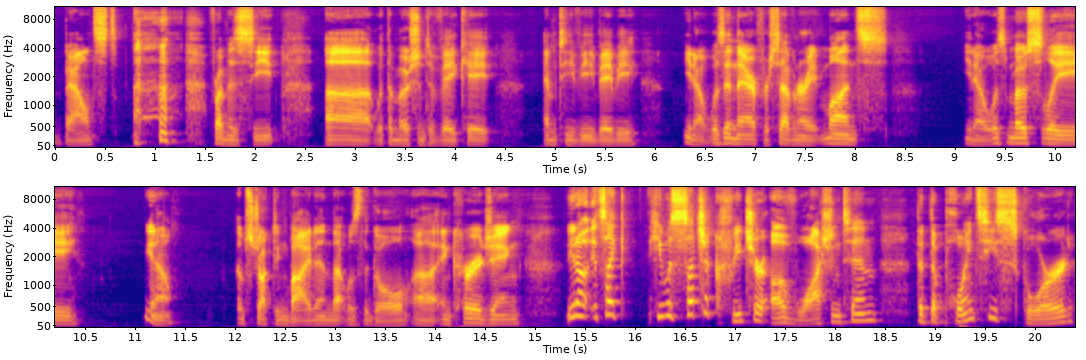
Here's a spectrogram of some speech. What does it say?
bounced from his seat. uh, with the motion to vacate MTV, baby. You know, was in there for seven or eight months. You know, was mostly, you know, obstructing Biden. That was the goal. Uh, encouraging. You know, it's like he was such a creature of Washington that the points he scored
